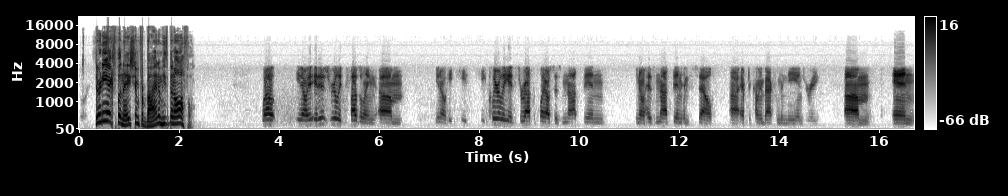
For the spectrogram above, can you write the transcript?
story. Is there any explanation for Bynum? He's been awful. Well, you know, it, it is really puzzling. Um, you know, he, he he clearly throughout the playoffs has not been, you know, has not been himself. uh, after coming back from the knee injury, um, and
